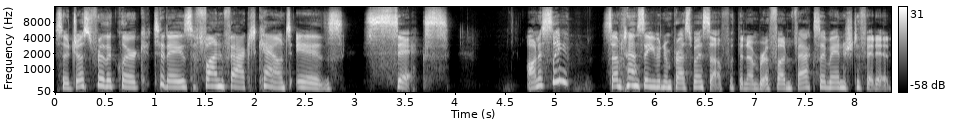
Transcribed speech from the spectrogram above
So, just for the clerk, today's fun fact count is six. Honestly, sometimes I even impress myself with the number of fun facts I managed to fit in.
